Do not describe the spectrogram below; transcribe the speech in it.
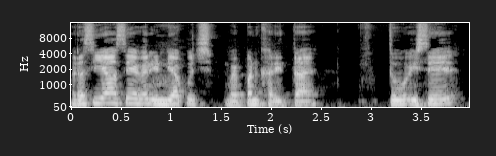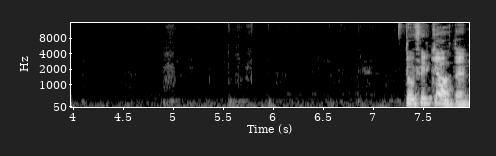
रसिया से अगर इंडिया कुछ वेपन खरीदता है तो इसे तो फिर क्या होता है?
